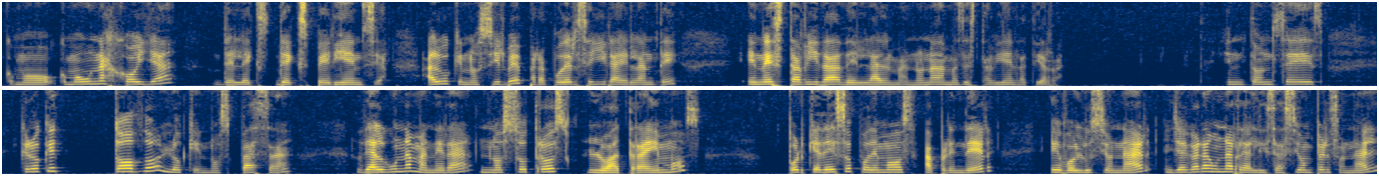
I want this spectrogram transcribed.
como, como una joya de, de experiencia, algo que nos sirve para poder seguir adelante en esta vida del alma, no nada más de esta vida en la tierra. Entonces, creo que todo lo que nos pasa, de alguna manera nosotros lo atraemos porque de eso podemos aprender, evolucionar, llegar a una realización personal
